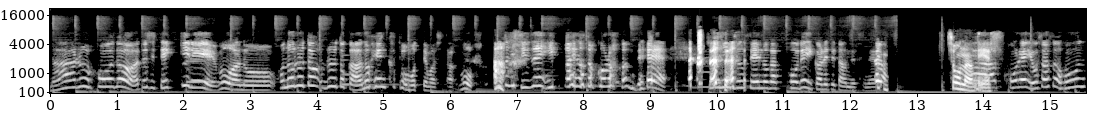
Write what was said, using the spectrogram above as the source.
なるほど。私、てっきり、もうあの、ホノルルとかあの辺かと思ってました。もう、本当に自然いっぱいのところで、少人数制の学校で行かれてたんですね。うん、そうなんです。これ良さそう。本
